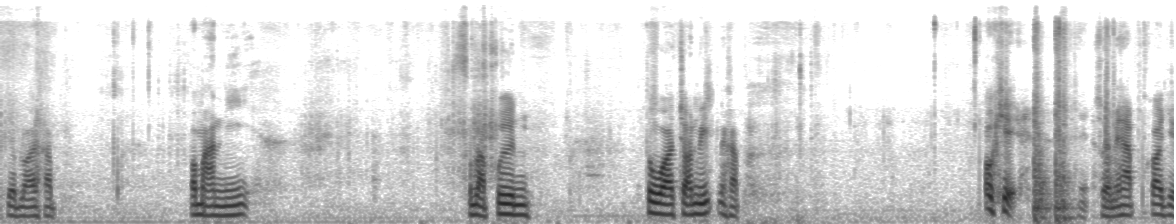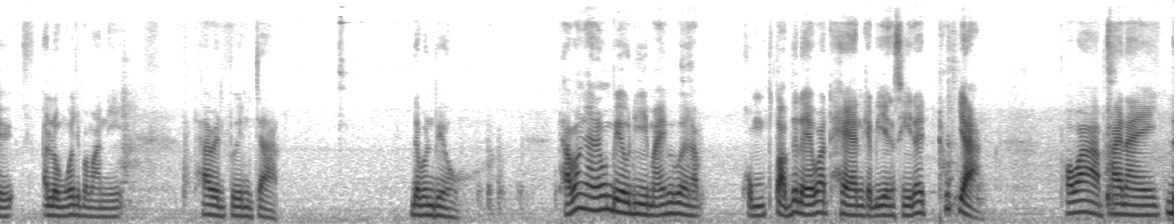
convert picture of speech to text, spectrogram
เคเรียบร้อยครับ ประมาณนี้สำหรับปืนตัวจอห์นวิกนะครับ โอเคสวยไหมครับ ก็จะอารมณ์ก็จะประมาณนี้ ถ้าเป็นปืนจากเดบันเบลถามว่างานเดบันเบลดีไหมเพื่อนๆครับ ผมตอบได้เลยว่าแทนกับ ENC ได้ทุกอย่าง เพราะว่าภายในเ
